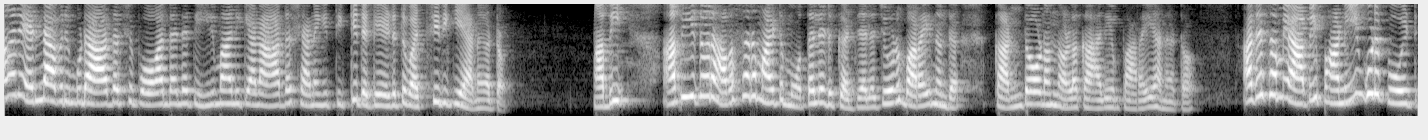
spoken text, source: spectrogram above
അങ്ങനെ എല്ലാവരും കൂടെ ആദർശ് പോകാൻ തന്നെ തീരുമാനിക്കുകയാണ്. ആദർശാണെങ്കിൽ ടിക്കറ്റൊക്കെ എടുത്ത് വച്ചിരിക്കുകയാണ് കേട്ടോ. അബി അബി ഇതൊരു അവസരമായിട്ട് മുതലെടുക്കുക. ജലജോടും പറയുന്നുണ്ട് കണ്ടോണം എന്നുള്ള കാര്യം പറയാണ് കേട്ടോ. അതേസമയം അബി പണിയും കൂടെ പോയിട്ട്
